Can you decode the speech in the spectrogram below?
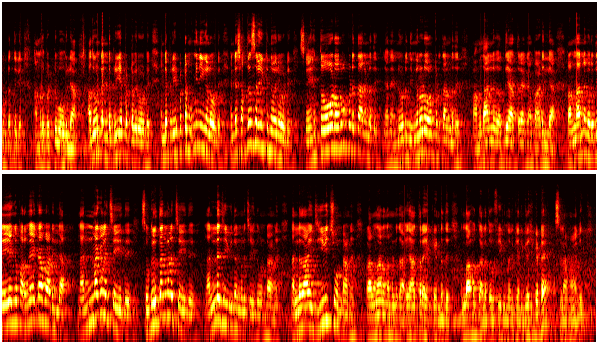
കൂട്ടത്തിൽ നമ്മൾ പെട്ടുപോകില്ല അതുകൊണ്ട് എന്റെ പ്രിയപ്പെട്ടവരോട് എന്റെ പ്രിയപ്പെട്ട മുഅ്മിനീങ്ങളോട് എന്റെ ശബ്ദം ശ്രവിക്കുന്നവരോട് സ്നേഹത്തോട് ഓർമ്മപ്പെടുത്താനുള്ളത് ഞാൻ എന്നോട് നിങ്ങളോട് ഓർമ്മപ്പെടുത്താനുള്ളത്. റമദാനിൽ വെറുതെ യാത്രയാക്കാൻ പാടില്ല. റമദാനിനെ വെറുതെ അങ്ങ് പറഞ്ഞേക്കാൻ പാടില്ല. നന്മകൾ ചെയ്ത് സുഹൃതങ്ങൾ ചെയ്ത് നല്ല ജീവിതങ്ങൾ ചെയ്തുകൊണ്ടാണ് നല്ലതായി ജീവിച്ചുകൊണ്ടാണ് റമദാനെ നമ്മൾ യാത്രയാക്കേണ്ടത് അള്ളാഹു താല തൗഫീഖ് നൽകി അനുഗ്രഹിക്കട്ടെ. അസ്സാം അലൈക്കും.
